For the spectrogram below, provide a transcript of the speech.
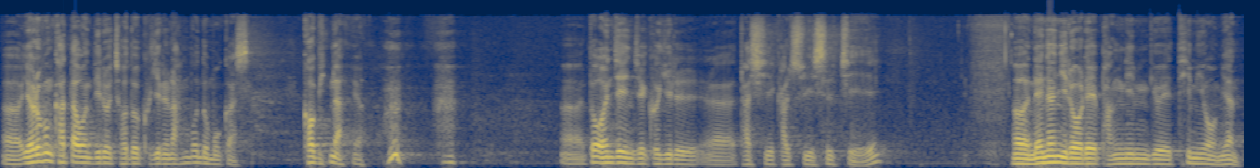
어, 여러분 갔다 온 뒤로 저도 그 길은 한 번도 못 갔어요. 겁이 나요. 어, 또 언제 이제 그 길을 어, 다시 갈 수 있을지. 어, 내년 1월에 박림교회 팀이 오면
